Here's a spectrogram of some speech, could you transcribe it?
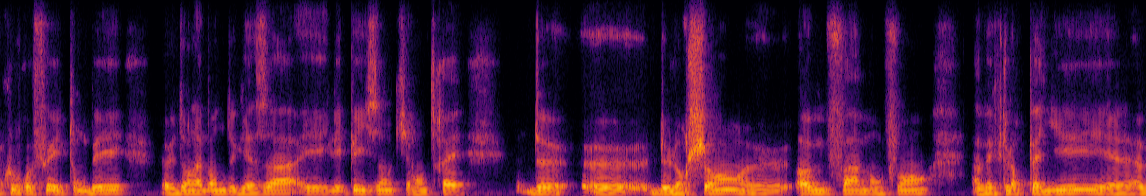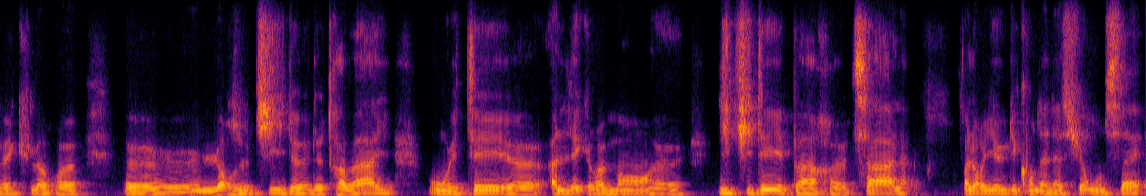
couvre-feu est tombé dans la bande de Gaza et les paysans qui rentraient de, de leurs champs, hommes, femmes, enfants, avec leurs paniers, avec leurs euh, leurs outils de, travail ont été euh, allègrement euh, liquidés par Tzal. Alors il y a eu des condamnations, on le sait,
